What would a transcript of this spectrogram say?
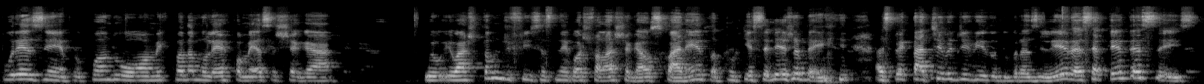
Por exemplo, quando o homem, quando a mulher começa a chegar, eu, eu acho tão difícil esse negócio de falar chegar aos 40, porque você veja bem, a expectativa de vida do brasileiro é 76.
